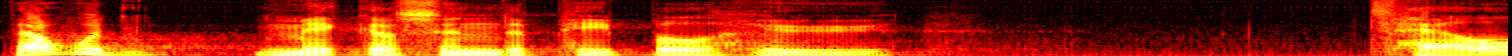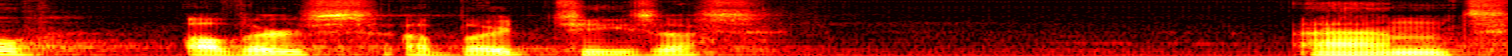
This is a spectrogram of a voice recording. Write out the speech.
That would make us into people who tell others about Jesus and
